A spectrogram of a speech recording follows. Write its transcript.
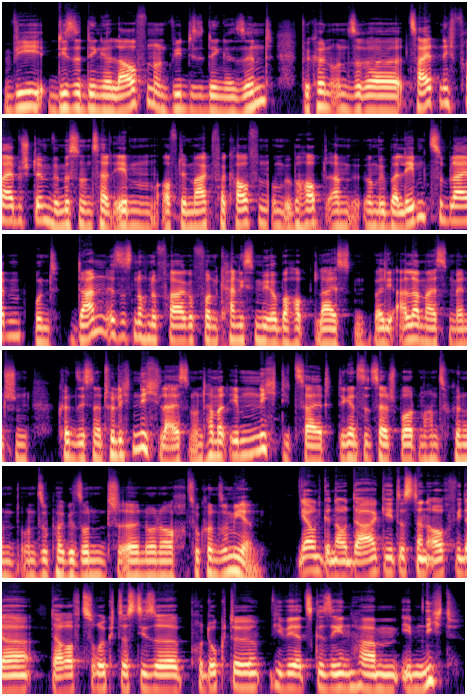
wie diese Dinge laufen und wie diese Dinge sind. Wir können unsere Zeit nicht frei bestimmen. Wir müssen uns halt eben auf dem Markt verkaufen, um überhaupt am, um überleben zu bleiben. Und dann ist es noch eine Frage von, kann ich es mir überhaupt leisten? Weil die allermeisten Menschen können sich es natürlich nicht leisten und haben halt eben nicht die Zeit, die ganze Zeit Sport machen zu können und, und super gesund äh, nur noch zu konsumieren. Ja, und genau da geht es dann auch wieder darauf zurück, dass diese Produkte, wie wir jetzt gesehen haben, eben nicht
